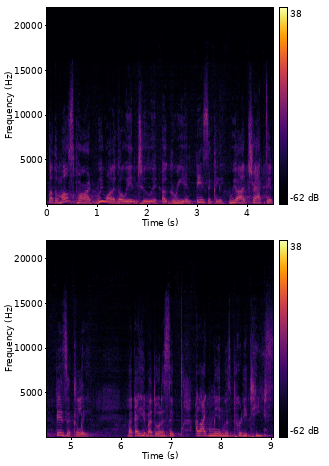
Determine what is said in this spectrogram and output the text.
for the most part, we want to go into it agreeing physically. We are attracted physically. Like I hear my daughter say, I like men with pretty teeth.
